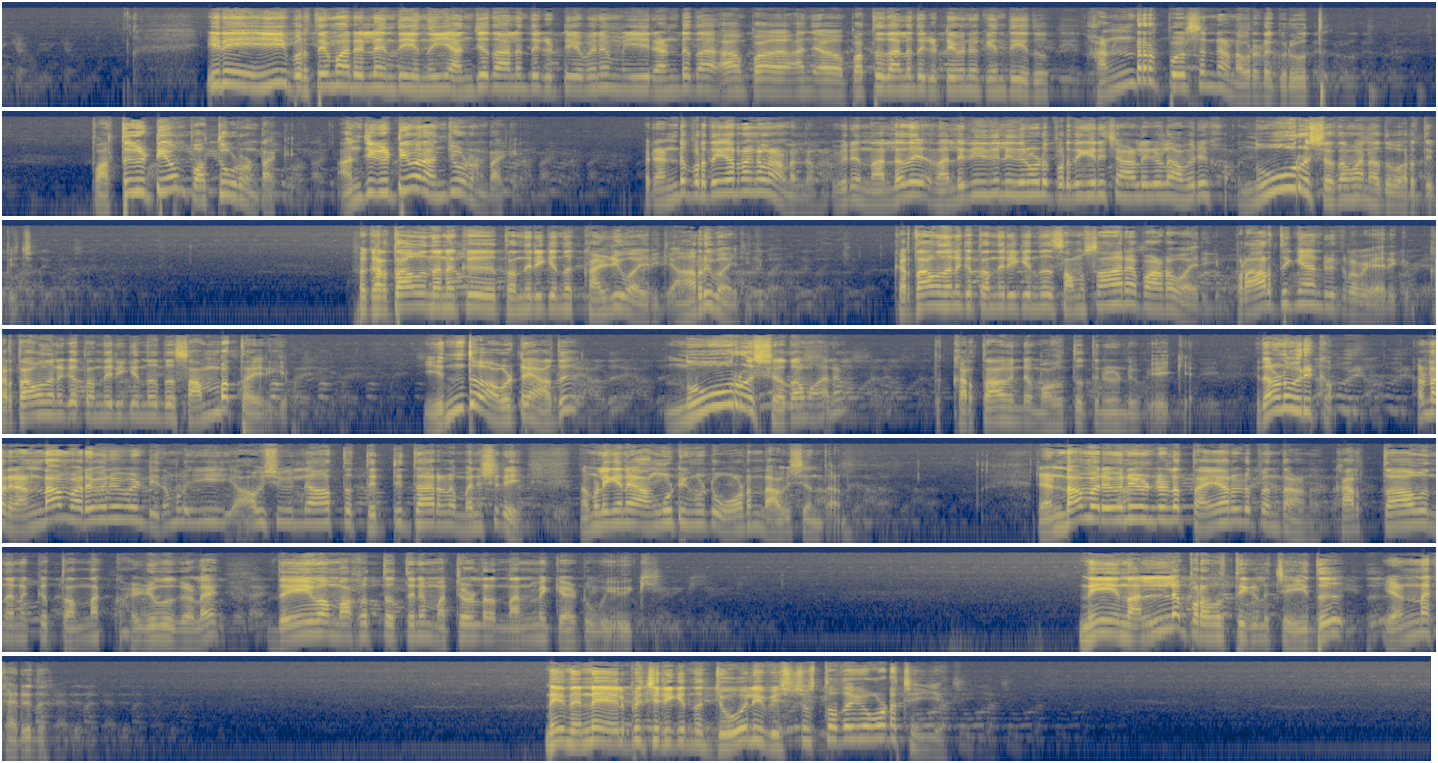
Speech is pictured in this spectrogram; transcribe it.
ഇനി ഈ വൃത്തിമാരെല്ലാം എന്ത് ചെയ്യുന്നു? ഈ അഞ്ച് താലന്ത് കിട്ടിയവനും ഈ രണ്ട് പത്ത് താലന്ത് കിട്ടിയവനും ഒക്കെ എന്ത് ചെയ്തു? ഹൺഡ്രഡ് പേഴ്സന്റ് ആണ് അവരുടെ ഗ്രോത്ത് പത്ത് കിട്ടിയവൻ പത്ത് കൂടെ ഉണ്ടാക്കി. അഞ്ച് കിട്ടിയവൻ അഞ്ച് കൂടെ ഉണ്ടാക്കി. രണ്ട് പ്രതികരണങ്ങളാണല്ലോ. ഇവർ നല്ലത് നല്ല രീതിയിൽ ഇതിനോട് പ്രതികരിച്ച ആളുകൾ അവർ നൂറ് ശതമാനം അത് വർദ്ധിപ്പിച്ചു. അപ്പൊ കർത്താവ് നിനക്ക് തന്നിരിക്കുന്ന കഴിവായിരിക്കും അറിവായിരിക്കും. കർത്താവ് നിനക്ക് തന്നിരിക്കുന്നത് സംസാര പാഠമായിരിക്കും പ്രാർത്ഥിക്കാനൊരു കൃപയായിരിക്കും. കർത്താവ് നിനക്ക് തന്നിരിക്കുന്നത് സമ്പത്തായിരിക്കും. എന്തോ ആവട്ടെ അത് നൂറ് ശതമാനം കർത്താവിന്റെ മഹത്വത്തിന് വേണ്ടി ഉപയോഗിക്കുക. ഇതാണ് ഒരുക്കം. കണ്ടോ രണ്ടാം വരവിന് വേണ്ടി നമ്മൾ ഈ ആവശ്യമില്ലാത്ത തെറ്റിദ്ധാരണ മനുഷ്യരെ നമ്മളിങ്ങനെ അങ്ങോട്ടും ഇങ്ങോട്ടും ഓടേണ്ട ആവശ്യം എന്താണ്? രണ്ടാം വരവിന് വേണ്ടിയുള്ള തയ്യാറെടുപ്പ് എന്താണ്? കർത്താവ് നിനക്ക് തന്ന കഴിവുകളെ ദൈവമഹത്വത്തിനും മറ്റുള്ളവരുടെ നന്മയ്ക്കായിട്ട് ഉപയോഗിക്കുക. നീ നല്ല പ്രവൃത്തികൾ ചെയ്ത് എണ്ണ കരുത്. നീ നിന്നെ ഏൽപ്പിച്ചിരിക്കുന്ന ജോലി വിശ്വസ്തയോടെ ചെയ്യ.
